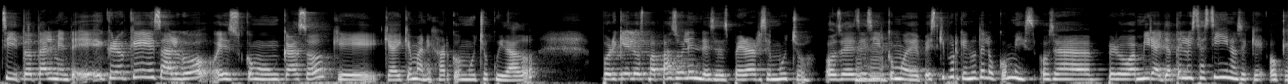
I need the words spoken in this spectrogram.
Sí, totalmente. Eh, creo que es algo, es como un caso que, que hay que manejar con mucho cuidado, porque los papás suelen desesperarse mucho. O sea, es decir, como de, es que ¿por qué no te lo comes? O sea, pero ah, mira, ya te lo hice así, no sé qué. Ok.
